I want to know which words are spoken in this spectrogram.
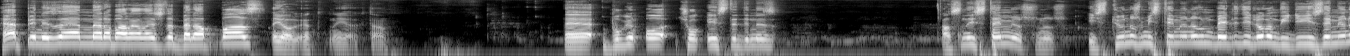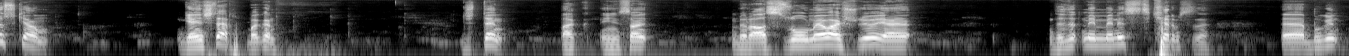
Hepinize merhaba arkadaşlar ben Abbas. Yok yok, tamam. Ee, bugün o çok istediğiniz aslında istemiyorsunuz. İstiyorsunuz mu istemiyorsunuz mu belli değil oğlum videoyu izlemiyorsunuz ki am. Gençler bakın. Cidden bak insan bir rahatsız olmaya başlıyor yani. Dedirtmeyin beni sikerim size. Ee, bugün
